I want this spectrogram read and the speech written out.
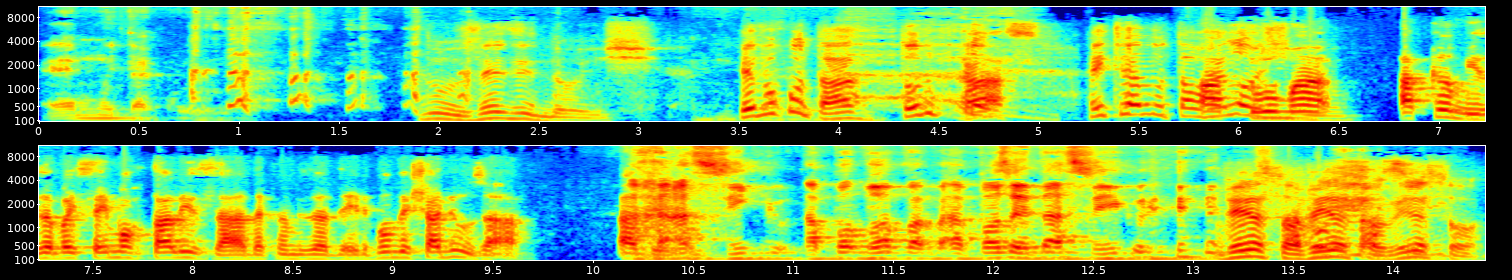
É muita coisa. 202. Eu vou contar. Todo, todo a gente vai botar o um a reloginho. Turma, a camisa vai ser imortalizada, a camisa dele. Vão deixar de usar. Ah, cinco. Vou aposentar cinco. Veja só, veja só, veja só.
